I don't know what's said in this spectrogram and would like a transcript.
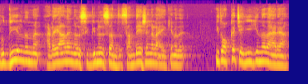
ബുദ്ധിയിൽ നിന്ന് അടയാളങ്ങൾ സിഗ്നൽ സന്ദേശങ്ങൾ അയക്കുന്നത് ഇതൊക്കെ ചെയ്യിക്കുന്നത് ആരാ?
